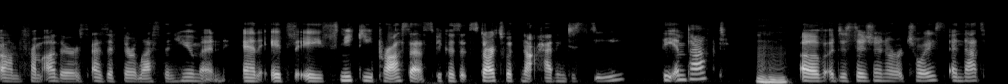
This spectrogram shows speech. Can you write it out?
um, from others as if they're less than human. And it's a sneaky process because it starts with not having to see the impact hmm of a decision or a choice, and that's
